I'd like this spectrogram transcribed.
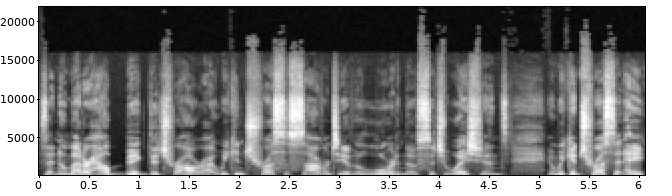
Is that no matter how big the trial, right, we can trust the sovereignty of the Lord in those situations. And we can trust that, hey,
